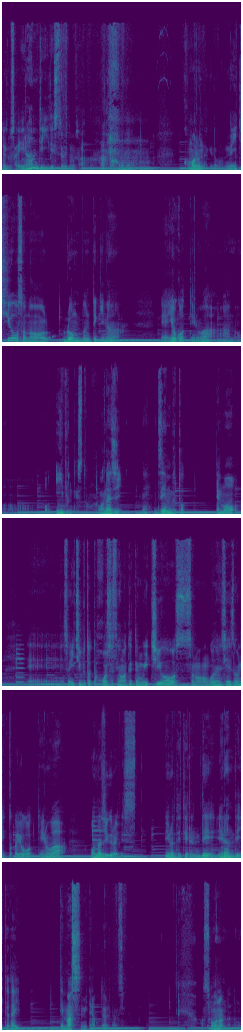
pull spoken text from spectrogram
だけどさ、選んでいいですって言われてもさ、あの、困るんだけど、ね、一応その論文的な、えー、予後っていうのは、イーブンですと。同じ、ね、全部取っても、えー、その一部取って放射線を当てても一応その5年生存率とか予後っていうのは同じぐらいですっていうのが出てるんで選んでいただいてますみたいなこと言われたんですよ。そうなんだと思っ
